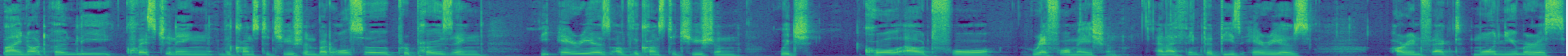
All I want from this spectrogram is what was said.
by not only questioning the Constitution, but also proposing the areas of the Constitution which call out for reformation. And I think that these areas are, in fact, more numerous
